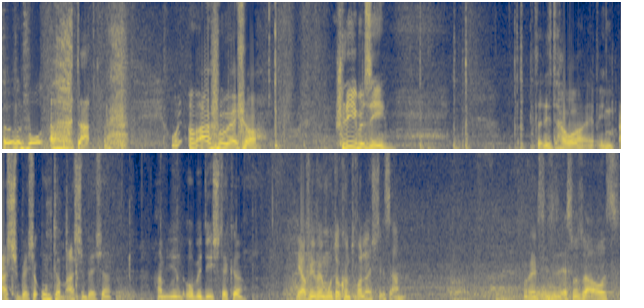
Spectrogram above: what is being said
irgendwo, ach da, am Aschenbecher. Ich liebe sie. Das ist nicht Horror. Im Aschenbecher, unterm Aschenbecher haben die den OBD-Stecker. Ja, auf jeden Fall Motorcontroller ist an. Und jetzt sieht es erstmal so aus.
